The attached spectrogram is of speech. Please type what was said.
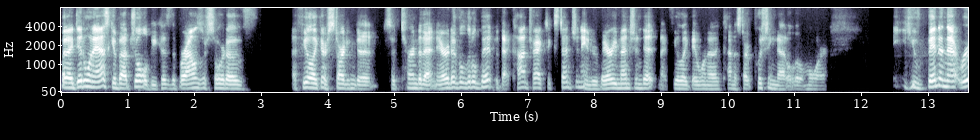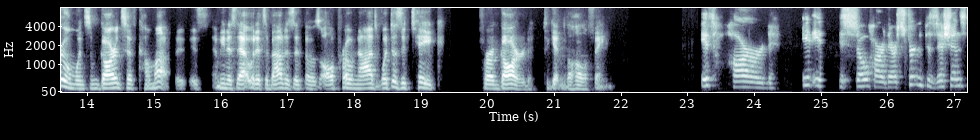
But I did want to ask you about Joel because the Browns are sort of I feel like they're starting to to turn to that narrative a little bit with that contract extension. Andrew Berry mentioned it, and I feel like they want to kind of start pushing that a little more. You've been in that room when some guards have come up. Is I mean, is that what it's about? Is it those All Pro nods? What does it take for a guard to get into the Hall of Fame? It's hard. It is so hard. There are certain positions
